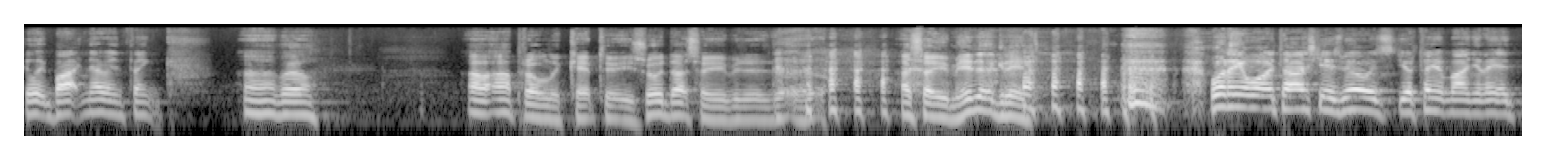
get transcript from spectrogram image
you look back now and think, Uh, well, I, I probably kept out his road. That's how you. Uh, that's how you made it a grade. one thing I wanted to ask you as well is your time at Man United,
